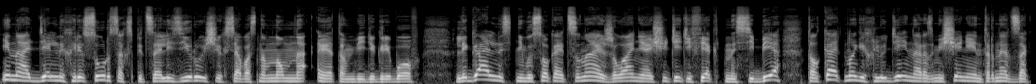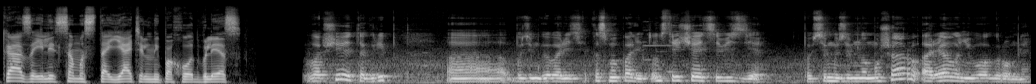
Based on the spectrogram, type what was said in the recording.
и на отдельных ресурсах, специализирующихся в основном на этом виде грибов. Легальность, невысокая цена и желание ощутить эффект на себе толкает многих людей на размещение интернет-заказа или самостоятельный поход в лес. Вообще это гриб, а, будем говорить, космополит. Он встречается везде по всему земному шару, ареал у него огромный.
